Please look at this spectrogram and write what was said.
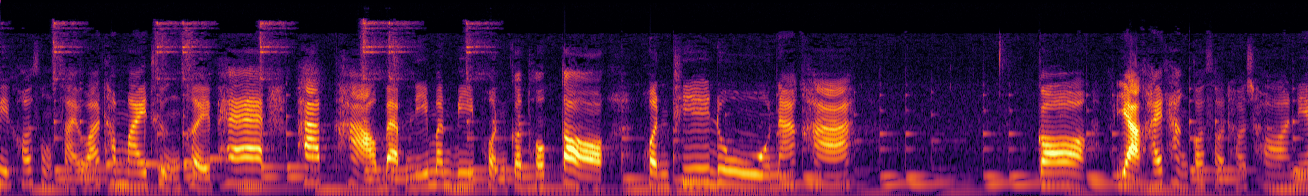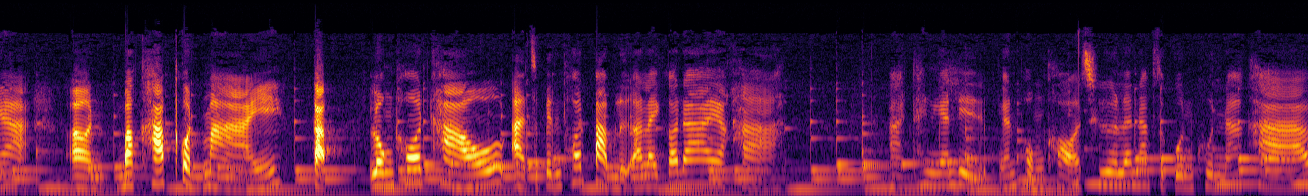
มีข้อสงสัยว่าทำไมถึงเผยแพร่ภาพข่าวแบบนี้มันมีผลกระทบต่อคนที่ดูนะคะ ก็อยากให้ทางกสทชเนี่ยบังคับกฎหมายกับ ลงโทษเขาอาจจะเป็นโทษปรับหรืออะไรก็ได้อะค่ะอะถ้างั้นเดี๋ยวงั้นผมขอชื่อและนามสกุลคุณนะครับ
